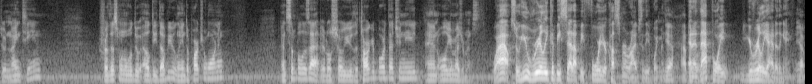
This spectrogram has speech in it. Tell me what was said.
do 19. For this one, we'll do LDW, lane departure warning. And simple as that. It'll show you the target board that you need and all your measurements. Wow, so you really could be set up before your customer arrives to the appointment. Yeah, absolutely. And at that point, you're really ahead of the game. Yep.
